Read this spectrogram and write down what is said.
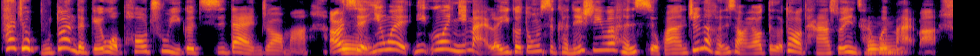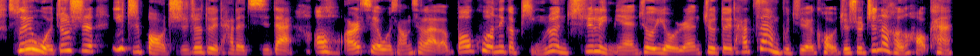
他就不断的给我抛出一个期待，你知道吗？而且因为你因为你买了一个东西，肯定是因为很喜欢，真的很想要得到它，所以你才会买嘛，所以我就是一直保持着对他的期待哦。而且我想起来了，包括那个评论区里面就有人就对他赞不。绝口就是真的很好看，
